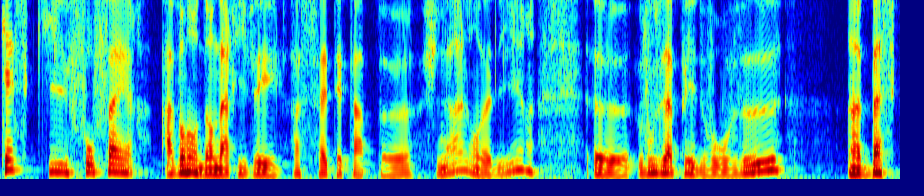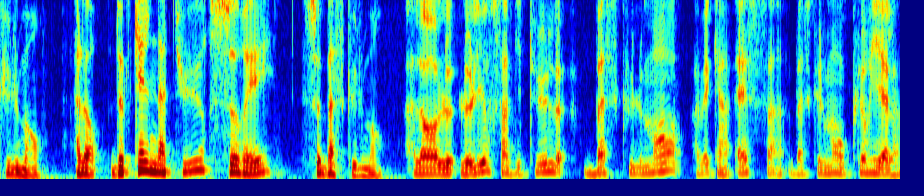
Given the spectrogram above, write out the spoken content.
qu'est-ce qu'il faut faire avant d'en arriver à cette étape euh, finale, on va dire euh, Vous appelez de vos voeux un basculement. Alors, de quelle nature serait ce basculement? Alors, le, livre s'intitule Basculement avec un S, basculement au pluriel.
